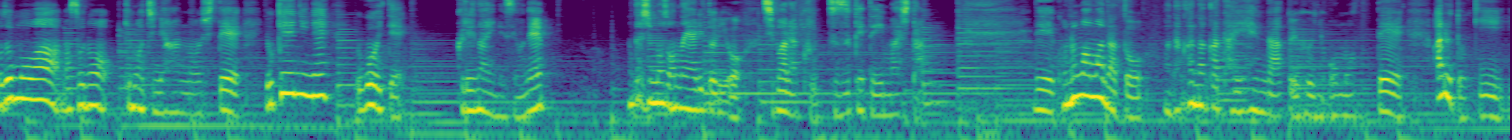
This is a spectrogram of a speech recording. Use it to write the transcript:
子供はまはその気持ちに反応して余計にね動いてくれないんですよね。私もそんなやり取りをしばらく続けていました。でこのままだと、まあ、なかなか大変だというふうに思ってある時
